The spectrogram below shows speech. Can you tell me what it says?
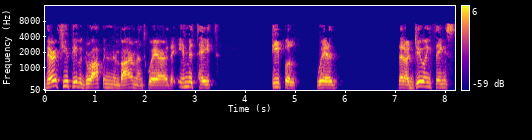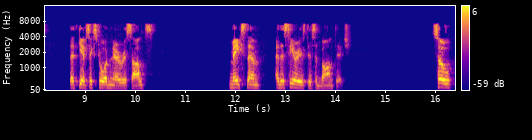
very few people grow up in an environment where they imitate people with that are doing things that gives extraordinary results makes them at a serious disadvantage. So,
